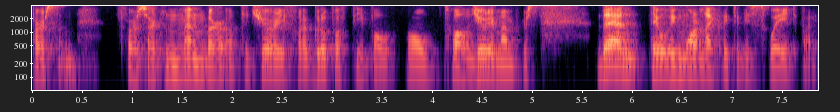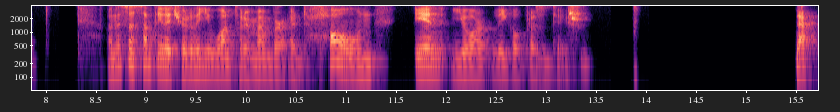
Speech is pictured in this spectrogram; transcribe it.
person for a certain member of the jury, for a group of people, all 12 jury members, then they will be more likely to be swayed by it. And this is something that you really want to remember and hone in your legal presentation. Now,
